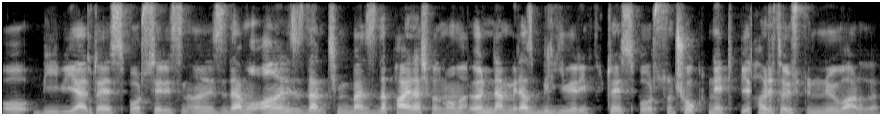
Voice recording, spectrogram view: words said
O BBL Futay Sports serisinin analizi de ama o analizden şimdi ben sizle paylaşmadım ama önden biraz bilgi vereyim. Futay Sports'un çok net bir harita üstünlüğü vardı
